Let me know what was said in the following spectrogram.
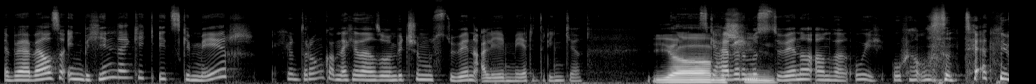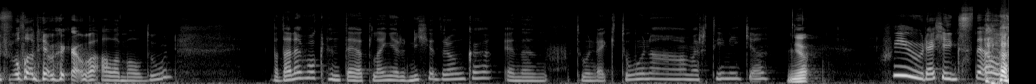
Hebben wij wel zo in het begin, denk ik, iets meer gedronken. Omdat je dan zo een beetje moest wennen. Alleen meer drinken. Ja, dus je er moest wennen aan van... Oei, hoe gaan we onze tijd nu vullen en wat gaan we allemaal doen? Maar dan hebben we ook een tijd langer niet gedronken. En dan toen ik toen een martinieke... Ja. Whew, dat ging snel.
